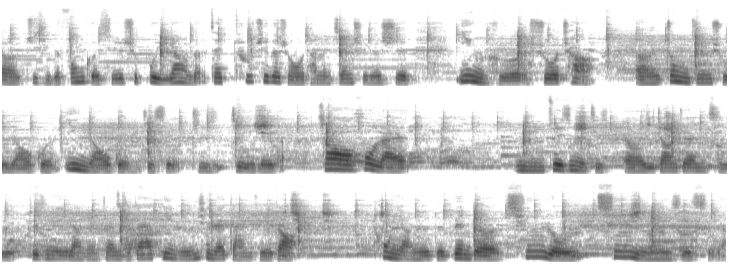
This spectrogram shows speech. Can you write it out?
呃，具体的风格其实是不一样的。在初期的时候，他们坚持的是硬核说唱，呃，重金属摇滚、硬摇滚这些这这一类的。到后来，嗯，最近的几呃一张专辑，最近的一两张专辑，大家可以明显的感觉到，痛仰乐队变得轻柔、轻盈一些起来。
